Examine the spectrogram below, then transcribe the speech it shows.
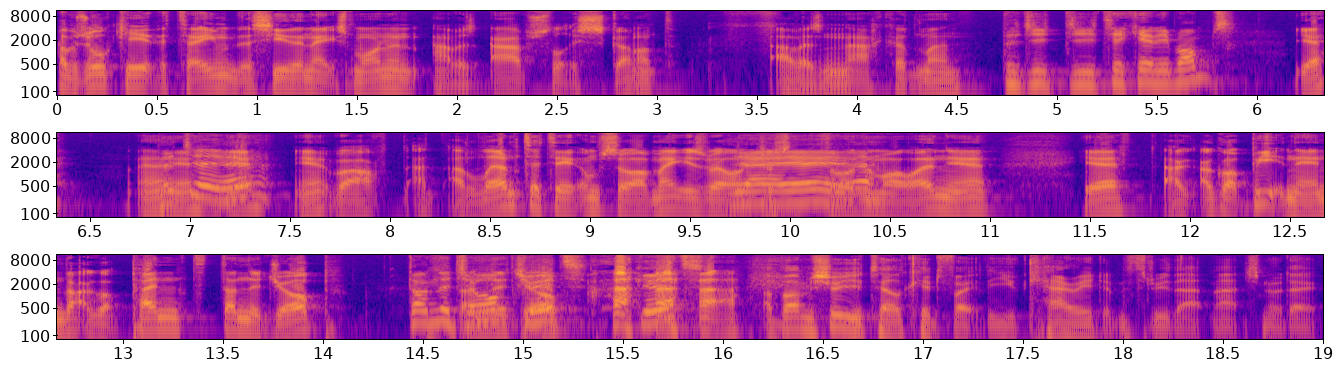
I was okay at the time. To see the next morning, I was absolutely scunnered. I was knackered, man. Did you did you take any bumps? Yeah. Uh, Did yeah, you, yeah? yeah, yeah. Well, I, I learned to take them, so I might as well Yeah, have just yeah, thrown yeah. them all in. Yeah, yeah. I, I got beaten then, but I got pinned. Done the job. Done the Done job. the Good. job. Good. Uh, But I'm sure you tell Kid Fight that you carried him through that match, no doubt.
